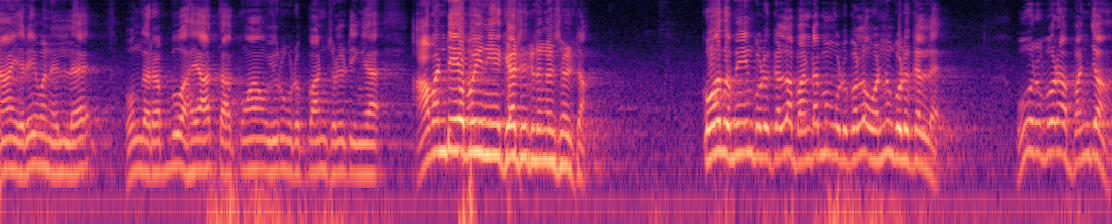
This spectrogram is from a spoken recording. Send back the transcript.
நான் இறைவன் இல்லை. உங்கள் ரப்பு ஹயாத்தாக்குவான் உயிர் கொடுப்பான்னு சொல்லிட்டீங்க. அவன்டே போய் நீங்கள் கேட்டுக்கிடுங்கன்னு சொல்லிட்டான். கோதுமையும் கொடுக்கல பண்டமும் கொடுக்கல ஒன்றும் கொடுக்கல. ஊர் பூரா பஞ்சம்.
